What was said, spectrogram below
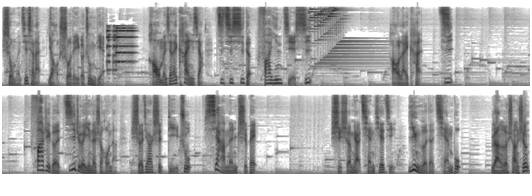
是我们接下来要说的一个重点。好，我们先来看一下“鸡七西”的发音解析。好，来看“鸡”，发这个“鸡”这个音的时候呢，舌尖是抵住下门齿背，使舌面前贴紧。硬腭的前部，软腭上升，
